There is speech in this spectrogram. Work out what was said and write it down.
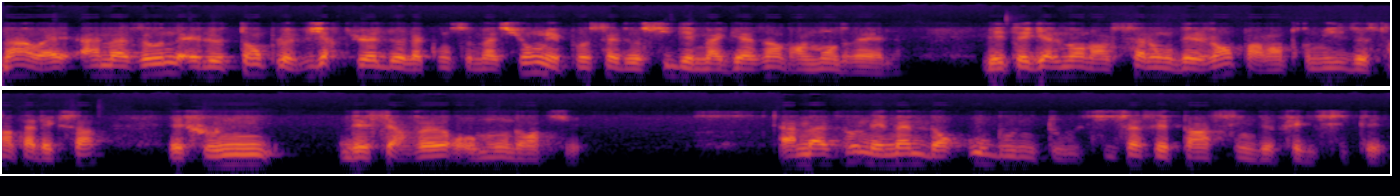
Ouais, Amazon est le temple virtuel de la consommation, mais possède aussi des magasins dans le monde réel. Il est également dans le salon des gens par l'entremise de Saint Alexa et fournit des serveurs au monde entier. Amazon est même dans Ubuntu, si ça c'est pas un signe de félicité.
